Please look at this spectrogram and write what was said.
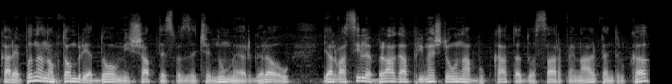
care până în octombrie 2017 nu merg rău, iar Vasile Blaga primește una bucată dosar penal pentru că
